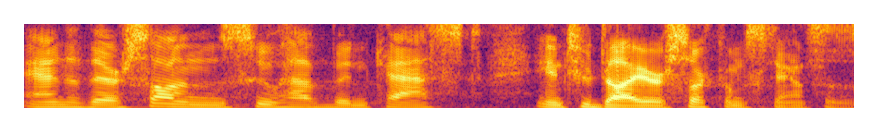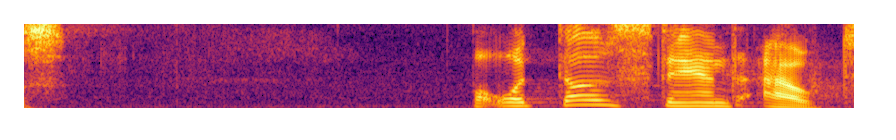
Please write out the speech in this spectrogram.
and their sons who have been cast into dire circumstances. But what does stand out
